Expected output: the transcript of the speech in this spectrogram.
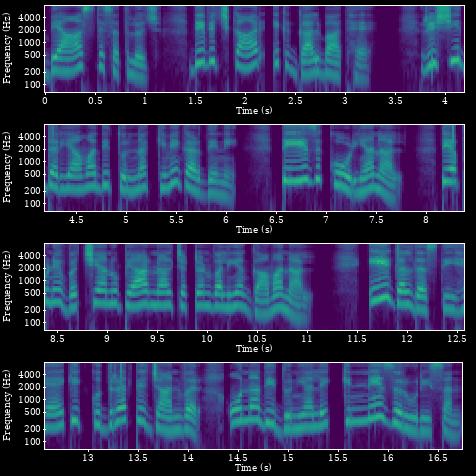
ਬਿਆਸ ਤੇ ਸਤਲੁਜ, ਦੇ ਵਿਚਕਾਰ ਇੱਕ ਗੱਲਬਾਤ ਹੈ। ਰਿਸ਼ੀ ਦਰਿਆਵਾਂ ਦੀ ਤੁਲਨਾ ਕਿਵੇਂ ਕਰਦੇ ਨੇ? ਤੇਜ਼ ਘੋੜੀਆਂ ਨਾਲ ਤੇ ਆਪਣੇ ਬੱਚਿਆਂ ਨੂੰ ਪਿਆਰ ਨਾਲ ਚੱਟਣ ਵਾਲੀਆਂ ਗਾਵਾਂ ਨਾਲ। ਇਹ ਗੱਲ ਦੱਸਦੀ ਹੈ ਕਿ ਕੁਦਰਤ ਤੇ ਜਾਨਵਰ ਉਹਨਾਂ ਦੀ ਦੁਨੀਆ ਲਈ ਕਿੰਨੇ ਜ਼ਰੂਰੀ ਸਨ।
